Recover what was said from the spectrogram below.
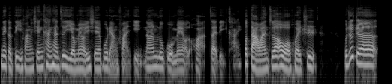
那个地方先看看自己有没有一些不良反应。然后如果没有的话再离开。我打完之后我回去，我就觉得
